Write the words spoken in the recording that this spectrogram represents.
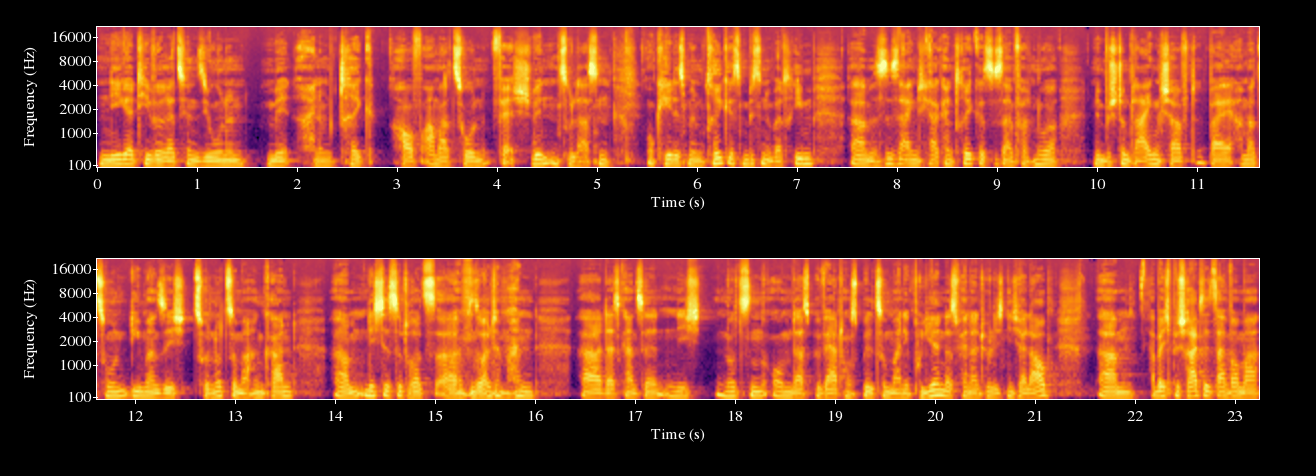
negative Rezensionen mit einem Trick auf Amazon verschwinden zu lassen. Okay, das mit dem Trick ist ein bisschen übertrieben. Ähm, es ist eigentlich gar kein Trick, es ist einfach nur eine bestimmte Eigenschaft bei Amazon, die man sich zunutze machen kann. Ähm, nichtsdestotrotz äh, sollte man äh, das Ganze nicht nutzen, um das Bewertungsbild zu manipulieren. Das wäre natürlich nicht erlaubt. Ähm, aber ich beschreibe es jetzt einfach mal,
